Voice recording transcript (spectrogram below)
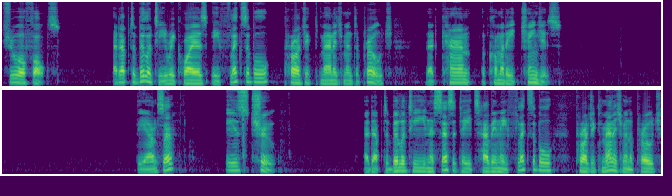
True or false? Adaptability requires a flexible project management approach that can accommodate changes. The answer is true. Adaptability necessitates having a flexible project management approach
